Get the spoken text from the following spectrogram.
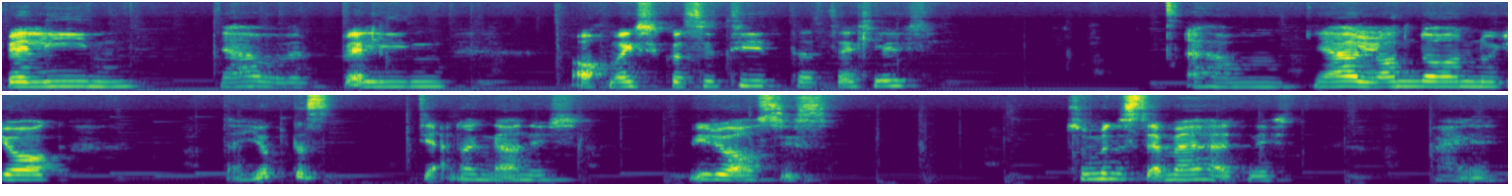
Berlin. Ja, Berlin, auch Mexico City tatsächlich. Ähm, ja, London, New York. Da juckt es die anderen gar nicht, wie du aussiehst. Zumindest der Mehrheit nicht. Weil,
